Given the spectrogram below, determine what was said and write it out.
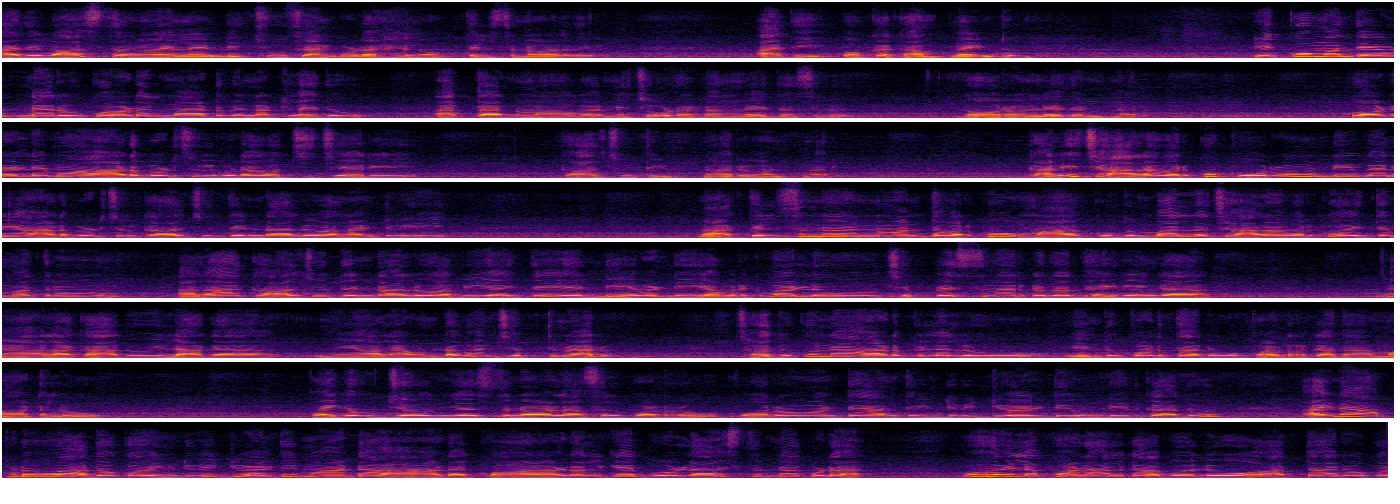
అది వాస్తవమేలండి చూశాను కూడా నేను తెలిసిన వాళ్ళది. అది ఒక కంప్లైంట్. ఎక్కువ మంది ఏమంటున్నారు కోడలు మాట వినట్లేదు. అత్తారు మామగారిని చూడడం లేదు అసలు. గౌరవం లేదంటున్నారు. కోడళ్ళేమో ఆడబడుచులు కూడా వచ్చి చేరి కాల్చు తింటున్నారు అంటున్నారు. కానీ చాలా వరకు పూర్వం ఉండేవి కానీ ఆడబడుచులు కాల్చు తిండాలు అలాంటివి నాకు తెలిసినంత వరకు మా కుటుంబాల్లో చాలా వరకు అయితే మాత్రం అలా కాల్చు తిండాలు అవి అయితే లేవండి. ఎవరికి వాళ్ళు చెప్పేస్తున్నారు కదా ధైర్యంగా అలా కాదు ఇలాగా మేము అలా ఉండమని చెప్తున్నారు. చదువుకున్న ఆడపిల్లలు ఎందుకు పడతారు? పడరు కదా మాటలు. పైగా ఉద్యోగం చేస్తున్న వాళ్ళు అసలు పడరు. పూర్వం అంటే అంత ఇండివిజువాలిటీ ఉండేది కాదు. అయినా అప్పుడు అదొక ఇండివిజువాలిటీ మాట. ఆడ కోడలకే బోల్డ్ ఆస్తున్నా కూడా ఓహో ఇలా పడాలి కాబోలు. అత్తారు ఒక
